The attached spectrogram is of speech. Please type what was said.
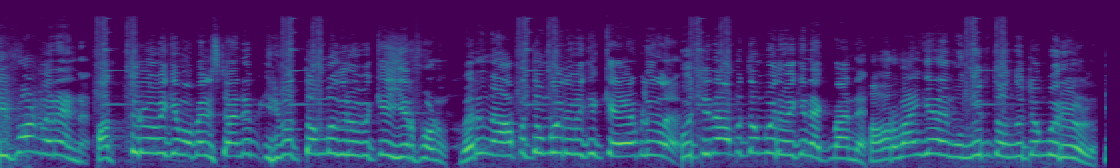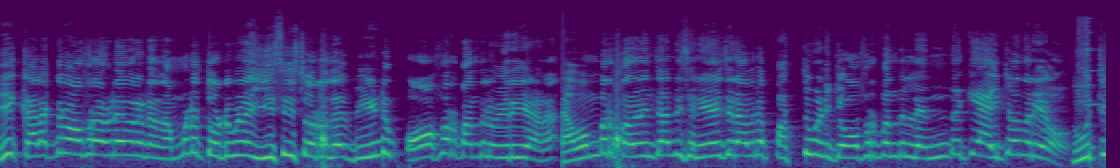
ഐഫോൺ വരെ ഉണ്ട്. പത്ത് രൂപയ്ക്ക് മൊബൈൽ സ്റ്റാൻഡും ഇരുപത്തൊമ്പത് രൂപയ്ക്ക് ഇയർഫോണും വെറും നാൽപ്പത്തൊമ്പത് രൂപയ്ക്ക് കേബിളുകൾ നൂറ്റി നാൽപ്പത്തൊമ്പത് രൂപയ്ക്ക് നെക്ക് ബാൻഡ് പവർ ബാങ്കിന് മുന്നൂറ്റി തൊണ്ണൂറ്റൊമ്പത് രൂപയുള്ളൂ ഈ കളക്ടർ ഓഫർ എവിടെയെന്ന് പറയുന്നത് നമ്മുടെ തൊടുപുഴ ഈസി സ്റ്റോറിൽ വീണ്ടും ഓഫർ പന്തൽ ഉയരുകയാണ്. നവംബർ പതിനഞ്ചാം തീയതി ശനിയാഴ്ച രാവിലെ പത്ത് മണിക്ക് ഓഫർ പന്തലിൽ എന്തൊക്കെ ഐറ്റം എന്നറിയോ നൂറ്റി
